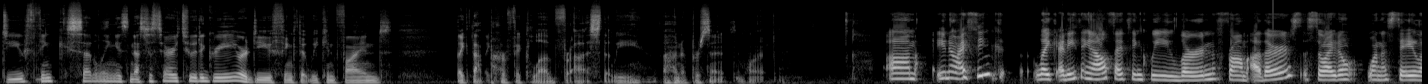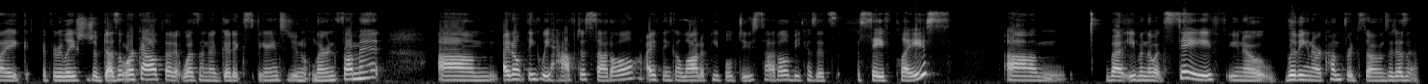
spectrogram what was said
do you think settling is necessary to a degree, or do you think that we can find like that perfect love for us that we 100% want? Um, you know, I think like anything else, I think we learn from others. So I don't want to say like if a relationship doesn't work out that it wasn't a good experience, you didn't learn from it. Um, I don't think we have to settle. I think a lot of people do settle because it's a safe place. Um, but even though it's safe, you know, living in our comfort zones, it doesn't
